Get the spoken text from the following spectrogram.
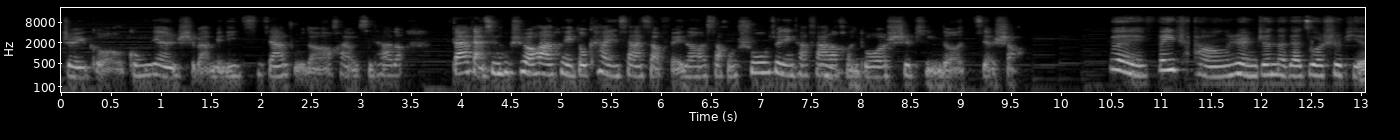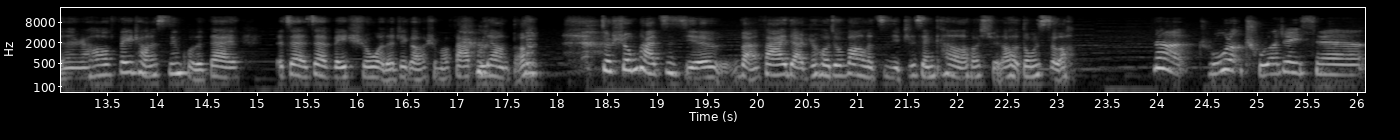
这个宫殿是吧？美第奇家族的，还有其他的。大家感兴趣的话，可以多看一下小肥的小红书，最近他发了很多视频的介绍。对，非常认真的在做视频，然后非常辛苦的在在在维持我的这个什么发布量的。就生怕自己晚发一点之后就忘了自己之前看到的和学到的东西了。那除了除了这些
